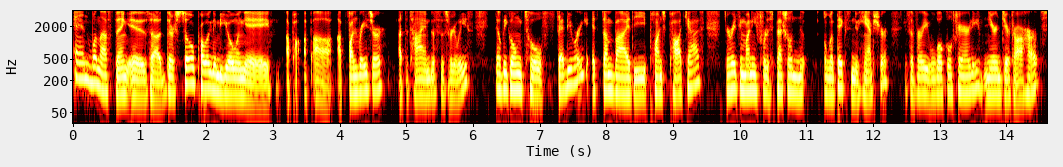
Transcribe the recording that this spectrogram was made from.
And one last thing is uh, they're still probably going to be going a a, a a fundraiser at the time this is released. They'll be going till February. It's done by the Plunge Podcast. They're raising money for the Special Olympics in New Hampshire. It's a very local charity near and dear to our hearts.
